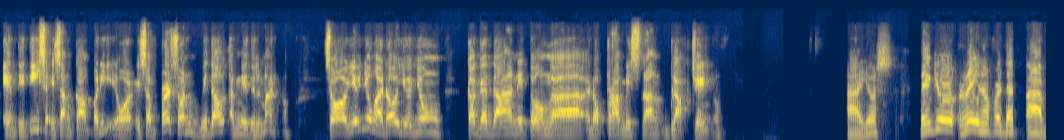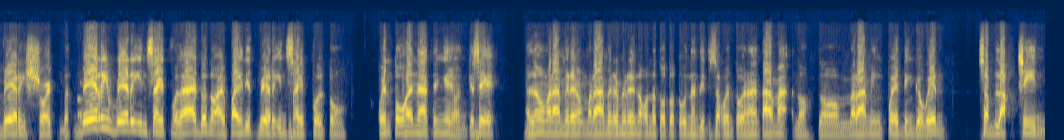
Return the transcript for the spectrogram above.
entity, sa isang company or isang person without a middleman. No? So yun yung ano, yun yung kagandahan nitong uh, ano, promise ng blockchain. No? Ayos. Thank you, Ray, no, for that uh, very short but very, very insightful. I don't know, I find it very insightful tong kwentuhan natin ngayon kasi alam mo, marami rin, marami rin, ako natututunan dito sa kwentuhan na tama, no? So, maraming pwedeng gawin sa blockchain.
